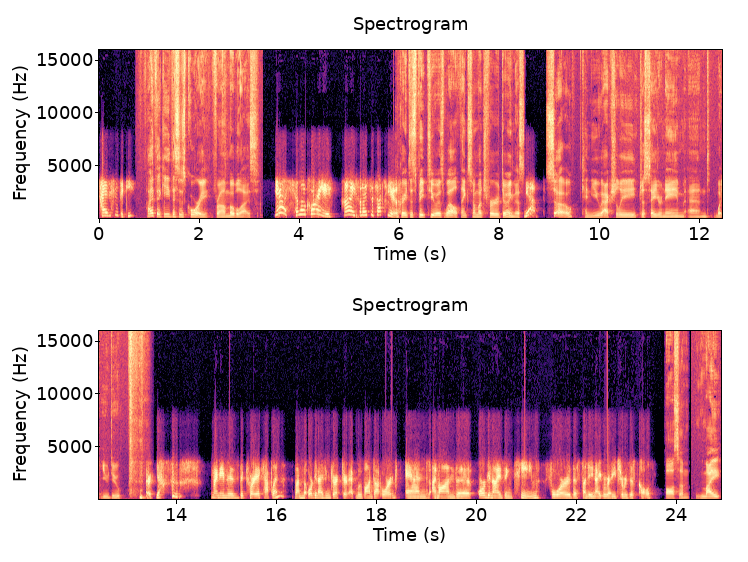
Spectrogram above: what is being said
Hi, this is Vicky. Hi, Vicki. This is Corey from Mobilize. Yes, hello, Corey. Hi, so nice to talk to you. Great to speak to you as well. Thanks so much for doing this. Yeah, So, can you actually just say your name and what you do? sure. Yeah. My name is Victoria Kaplan. I'm the organizing director at MoveOn.org, and I'm on the organizing team for the Sunday night Ready to Resist calls. Awesome. My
